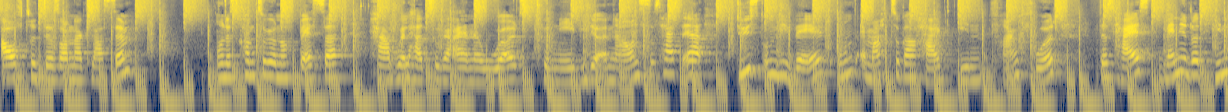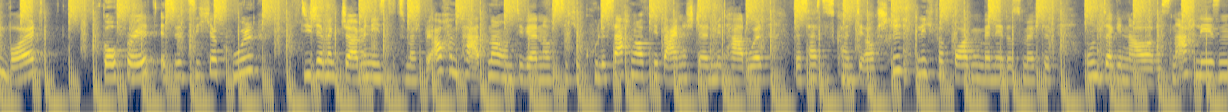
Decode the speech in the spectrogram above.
Auftritt der Sonderklasse. Und es kommt sogar noch besser. Hardwell hat sogar eine World Tournee wieder announced. Das heißt, er düst um die Welt und er macht sogar Halt in Frankfurt. Das heißt, wenn ihr dorthin wollt, go for it. Es wird sicher cool. DJ McGermany ist da zum Beispiel auch ein Partner und die werden auch sicher coole Sachen auf die Beine stellen mit Hardware. Das heißt, das könnt ihr auch schriftlich verfolgen, wenn ihr das möchtet und da genaueres nachlesen.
